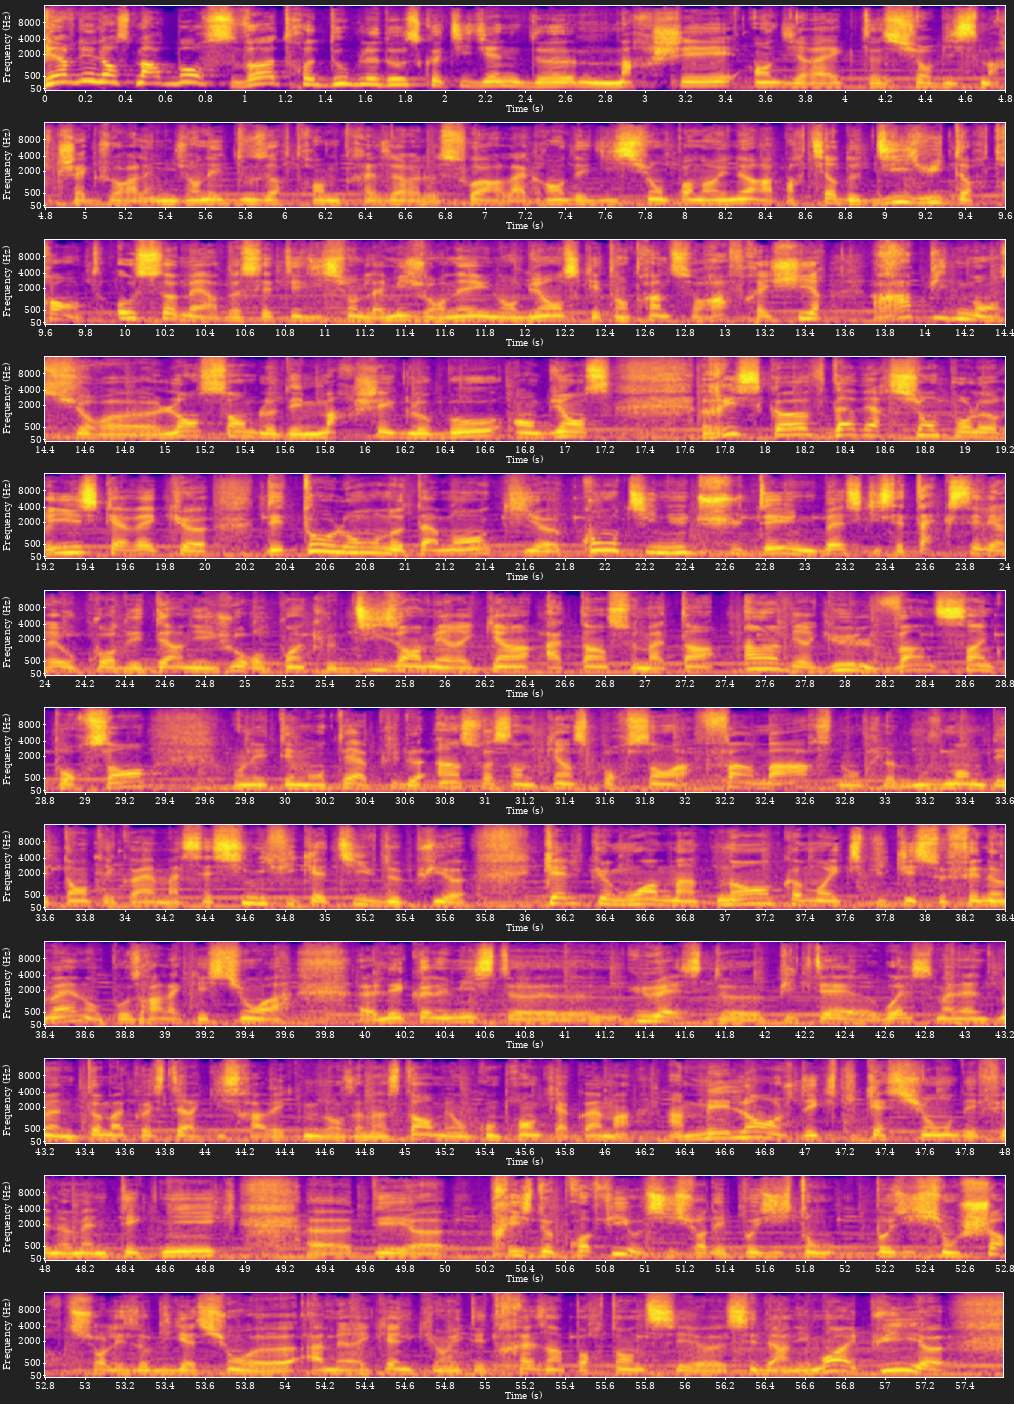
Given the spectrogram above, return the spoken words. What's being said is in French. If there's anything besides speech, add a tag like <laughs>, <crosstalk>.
Bienvenue dans Smart Bourse, votre double dose quotidienne de marché en direct sur Bismart. Chaque jour à la mi-journée, 12h30, 13h et le soir, la grande édition pendant une heure à partir de 18h30. Au sommaire de cette édition de la mi-journée, une ambiance qui est en train de se rafraîchir rapidement sur euh, l'ensemble des marchés globaux. Ambiance risk-off, d'aversion pour le risque avec euh, des taux longs notamment qui euh, continuent de chuter. Une baisse qui s'est accélérée au cours des derniers jours au point que le 10 ans américain atteint ce matin 1,25%. On est était monté à plus de 1,75% à fin mars. Donc le mouvement de détente est quand même assez significatif depuis euh, quelques mois maintenant. Comment expliquer ce phénomène? On posera la question à euh, l'économiste US euh, de Pictet Wealth Management, Thomas Coster, qui sera avec nous dans un instant. Mais on comprend qu'il y a quand même un, mélange d'explications, des phénomènes techniques, des prises de profit aussi sur des positions, positions short sur les obligations américaines qui ont été très importantes ces, ces derniers mois. Et puis,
